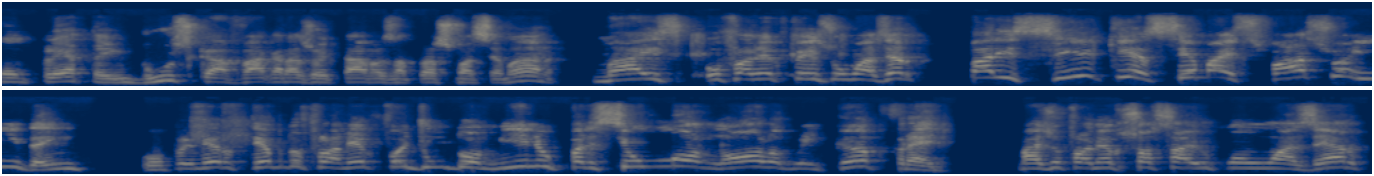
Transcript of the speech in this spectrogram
completa em busca a vaga nas oitavas na próxima semana. Mas o Flamengo fez 1 a 0 parecia que ia ser mais fácil ainda, hein? O primeiro tempo do Flamengo foi de um domínio, parecia um monólogo em campo, Fred, mas o Flamengo só saiu com 1 a 0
